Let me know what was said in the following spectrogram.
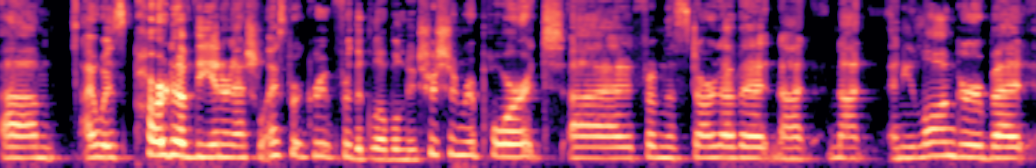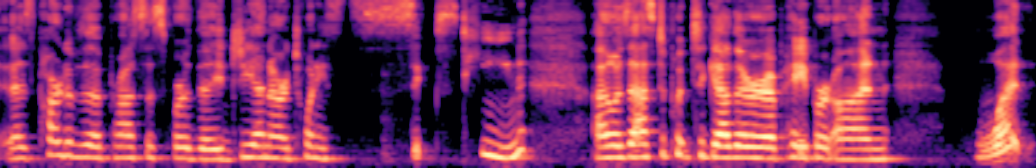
um, I was part of the international expert group for the Global Nutrition Report uh, from the start of it, not, not any longer, but as part of the process for the GNR 2016, I was asked to put together a paper on what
